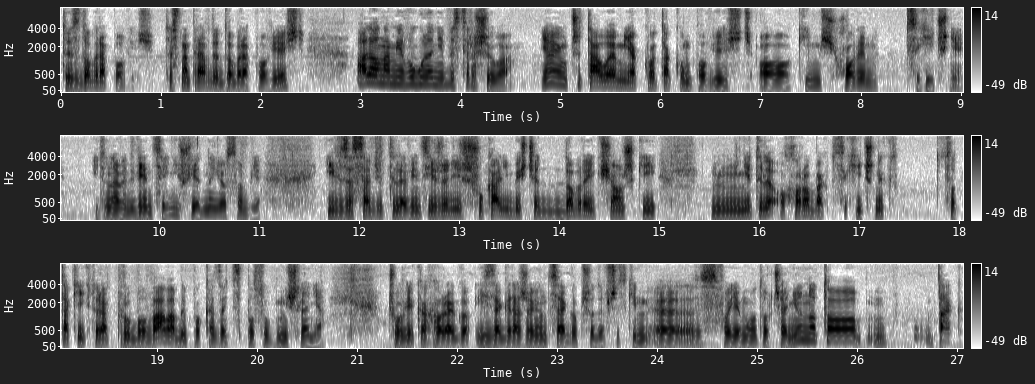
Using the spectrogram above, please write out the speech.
to jest dobra powieść. To jest naprawdę dobra powieść, ale ona mnie w ogóle nie wystraszyła. Ja ją czytałem jako taką powieść o kimś chorym psychicznie. I to nawet więcej niż jednej osobie. I w zasadzie tyle. Więc jeżeli szukalibyście dobrej książki, mm, nie tyle o chorobach psychicznych, co takiej, która próbowałaby pokazać sposób myślenia człowieka chorego i zagrażającego przede wszystkim e, swojemu otoczeniu, no to mm, tak.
